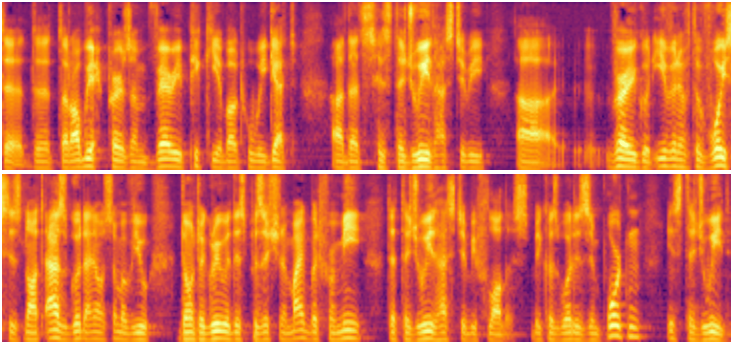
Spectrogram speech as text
the, the tarawih prayers, I'm very picky about who we get. Uh, that's his tajweed has to be uh, very good, even if the voice is not as good. I know some of you don't agree with this position of mine, but for me, the tajweed has to be flawless because what is important is tajweed.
